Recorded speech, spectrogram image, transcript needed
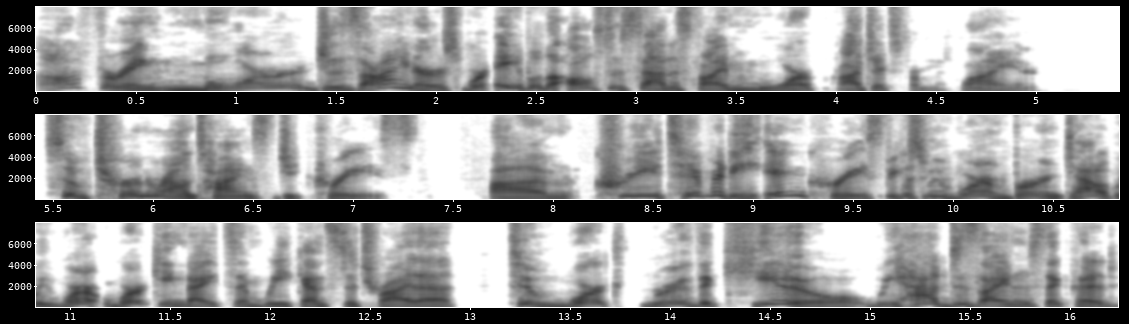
offering more designers, we're able to also satisfy more projects from the client. So turnaround times decrease. Um, creativity increased because we weren't burnt out. We weren't working nights and weekends to try to, to work through the queue. We had designers that could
